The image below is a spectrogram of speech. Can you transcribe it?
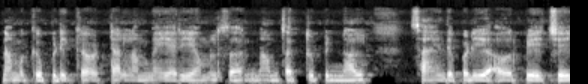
நமக்கு பிடிக்காவிட்டால் நம்மை அறியாமல் நாம் சற்று பின்னால் சாய்ந்தபடி அவர் பேச்சை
